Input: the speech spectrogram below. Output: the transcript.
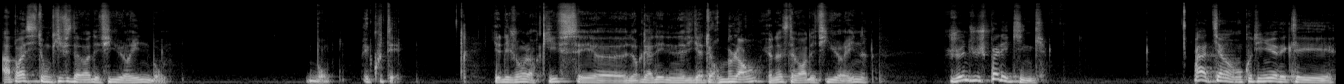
Après, si ton kiff, c'est d'avoir des figurines, bon. Bon, écoutez. Il y a des gens, leur kiff, c'est euh, de regarder des navigateurs blancs. Il y en a, c'est d'avoir des figurines. Je ne juge pas les kinks. Ah, tiens, on continue avec les,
